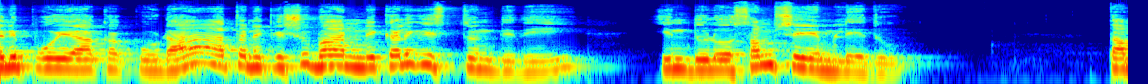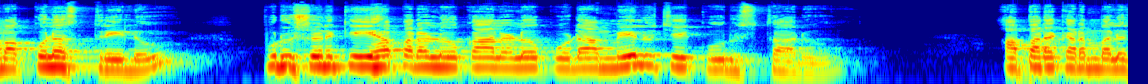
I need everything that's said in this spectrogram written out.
చనిపోయాక కూడా అతనికి శుభాన్ని కలిగిస్తుంది ఇది ఇందులో సంశయం లేదు. తమ కుల స్త్రీలు పురుషునికి ఇహపరలోకాలలో కూడా మేలు చేకూరుస్తారు. అపరకర్మలు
